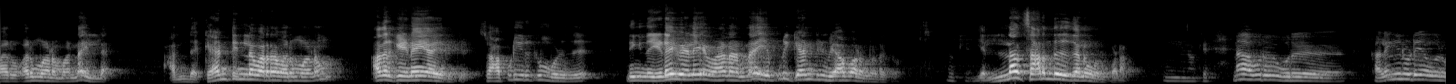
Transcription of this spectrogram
வரு வருமானமானா இல்லை. அந்த கேண்டீனில் வர்ற வருமானம் அதற்கு இணையாக இருக்குது ஸோ அப்படி இருக்கும் பொழுது நீங்கள் இந்த இடைவேளையே வேணாம்னா எப்படி கேண்டீன் வியாபாரம் நடக்கும்? ஓகே. எல்லாம் சார்ந்தது தானே ஒரு படம். ம் ஓகே. நான் ஒரு ஒரு கலைஞனுடைய ஒரு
